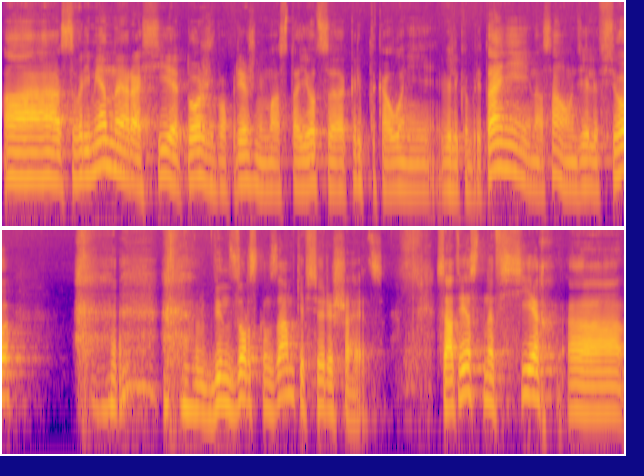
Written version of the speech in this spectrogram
а современная Россия тоже по-прежнему остается криптоколонией Великобритании, и на самом деле все в Виндзорском замке все решается. Соответственно, всех, э,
